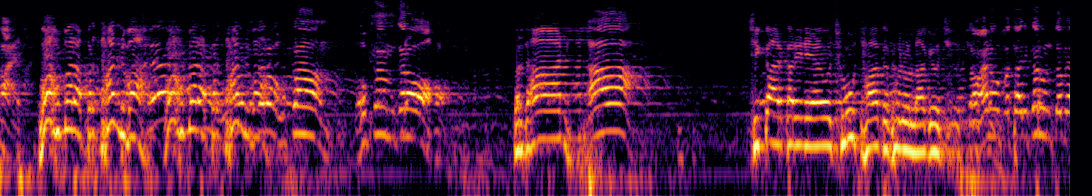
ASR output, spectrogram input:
થાય. વાહ મારા પ્રધાન વાહ વાહ મારા પ્રધાન વાહ. કરો હુકમ હુકમ કરો. પ્રધાન હા. શિકાર કરીને આવ્યો છું થાક ઘણો લાગ્યો છે. તો હાલો પથારી કરું ને તમે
